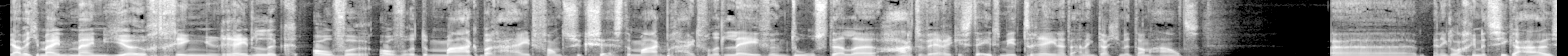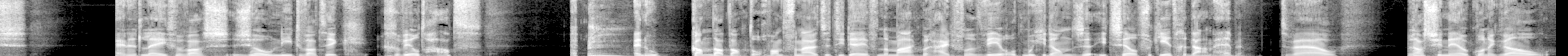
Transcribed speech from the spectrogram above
Ja, weet je, mijn, mijn jeugd ging redelijk over, over de maakbaarheid van succes. De maakbaarheid van het leven. Een doel stellen, hard werken, steeds meer trainen. Uiteindelijk dat je het dan haalt. Uh, en ik lag in het ziekenhuis. En het leven was zo niet wat ik gewild had. en hoe kan dat dan toch? Want vanuit het idee van de maakbaarheid van het wereld... moet je dan iets zelf verkeerd gedaan hebben. Terwijl rationeel kon ik wel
